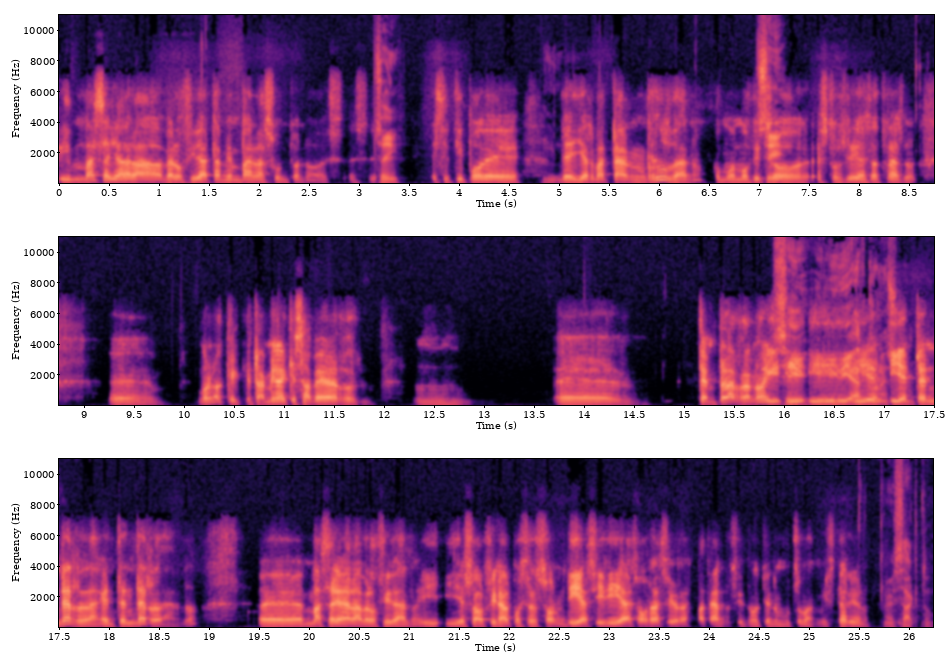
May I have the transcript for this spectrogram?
y más allá de la velocidad también va el asunto, ¿no? Es, es, sí. Ese tipo de, de, hierba tan ruda, ¿no? Como hemos dicho sí. estos días atrás, ¿no? Eh, bueno, que, que, también hay que saber mm, eh, templarla, ¿no? Y, sí, y, y, y, entenderla, entenderla, ¿no? Eh, más allá de la velocidad, ¿no? Y, eso al final, pues son días y días, horas y horas pateando, si no tiene mucho más misterio, ¿no? Exacto.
